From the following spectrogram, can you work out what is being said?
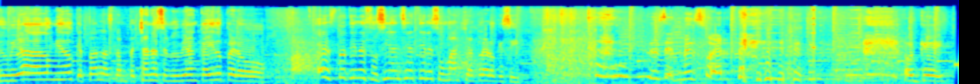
Me hubiera dado miedo que todas las campechanas se me hubieran caído, pero esto tiene su ciencia, tiene su magia, claro que sí. Deseenme suerte. ok.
